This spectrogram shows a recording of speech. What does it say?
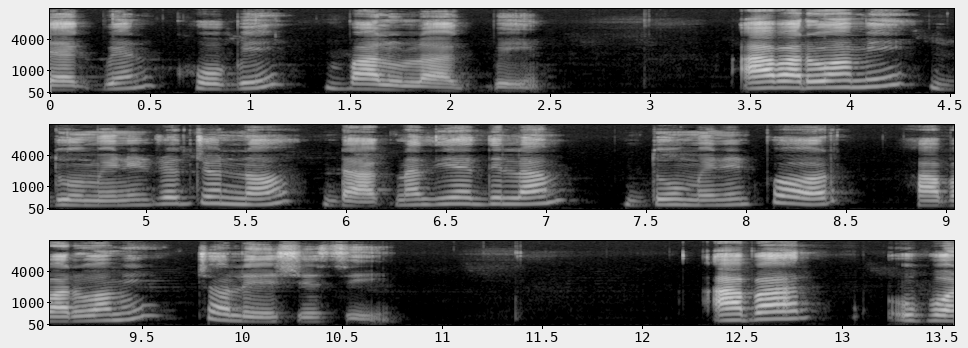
দেখবেন খুবই ভালো লাগবে। আবারও আমি দু মিনিটের জন্য ডাকনা দিয়ে দিলাম। দু মিনিট পর আবারও আমি চলে এসেছি। আবার উপর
